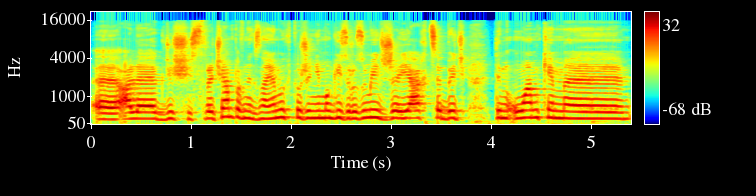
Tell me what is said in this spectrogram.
e, ale gdzieś straciłam pewnych znajomych, którzy nie mogli zrozumieć, że ja chcę być tym ułamkiem e,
